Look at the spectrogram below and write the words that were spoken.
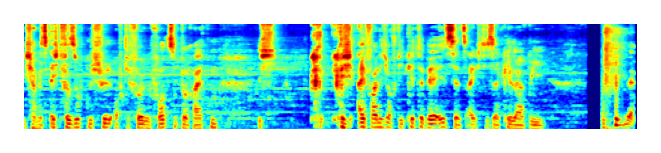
ich habe jetzt echt versucht, mich viel auf die Folge vorzubereiten. Ich kr- krieg einfach nicht auf die Kette, wer ist jetzt eigentlich dieser Killer Bee? Ja,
